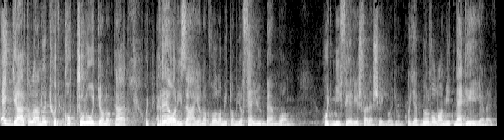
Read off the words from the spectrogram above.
egyáltalán, hogy, hogy kapcsolódjanak, tehát, hogy realizáljanak valamit, ami a fejükben van. Hogy mi férj és feleség vagyunk, hogy ebből valamit megéljenek.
